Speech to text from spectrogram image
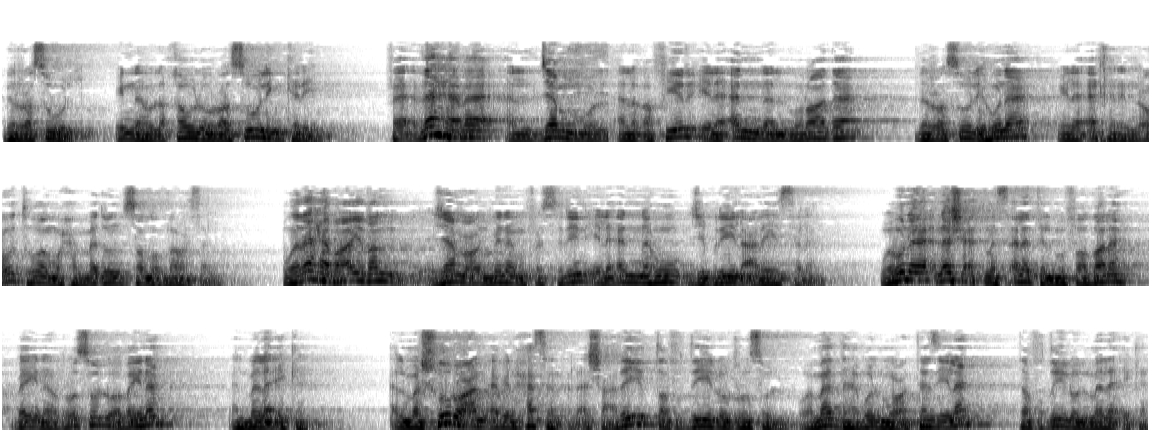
بالرسول. إنه لقول رسول كريم. فذهب الجم الغفير إلى أن المراد بالرسول هنا إلى آخر النعوت هو محمد صلى الله عليه وسلم. وذهب أيضا جمع من المفسرين إلى أنه جبريل عليه السلام. وهنا نشأت مسألة المفاضلة بين الرسل وبين الملائكة. المشهور عن أبي الحسن الأشعري تفضيل الرسل ومذهب المعتزلة تفضيل الملائكة.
